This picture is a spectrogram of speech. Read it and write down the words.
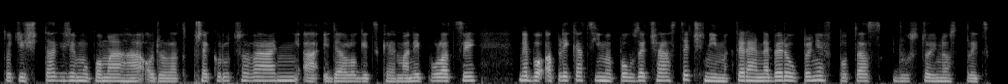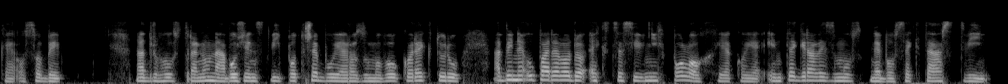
totiž tak, že mu pomáhá odolat překrucování a ideologické manipulaci nebo aplikacím pouze částečným, které neberou plně v potaz důstojnost lidské osoby. Na druhou stranu náboženství potřebuje rozumovou korekturu, aby neupadalo do excesivních poloh, jako je integralismus nebo sektářství.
